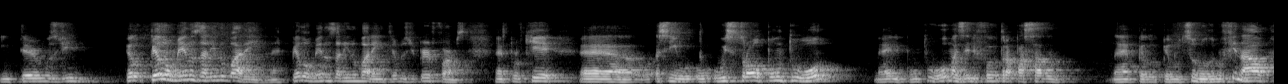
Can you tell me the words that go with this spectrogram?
em termos de pelo, pelo menos ali no Bahrein, né? Pelo menos ali no Bahrein, em termos de performance. Né? Porque, é, assim, o, o, Stroll pontuou, né? Ele pontuou, mas ele foi ultrapassado né, pelo, pelo Tsunoda no final.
